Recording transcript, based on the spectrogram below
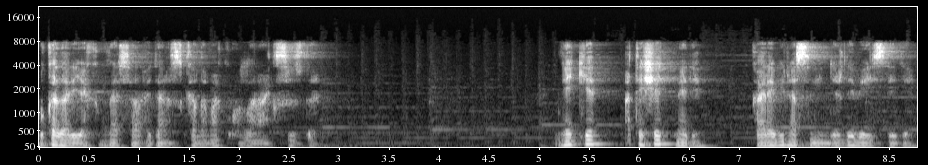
Bu kadar yakın mesafeden ıskalamak olanaksızdı. Nekir ateş etmedi. Karabinasını indirdi ve izledi.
